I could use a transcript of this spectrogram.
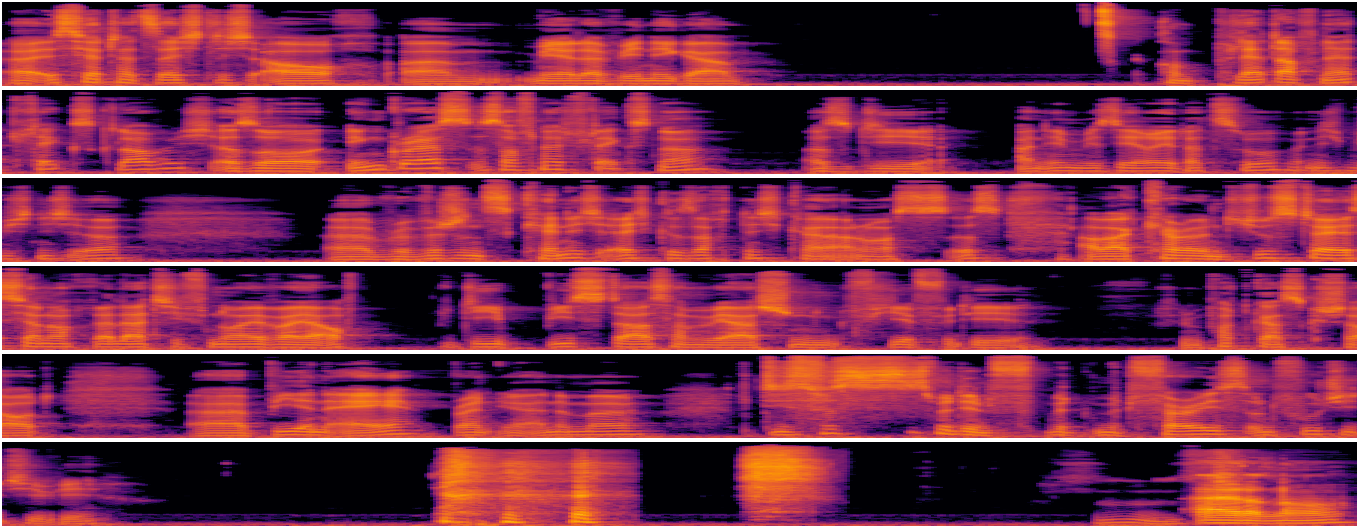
äh, ist ja tatsächlich auch ähm, mehr oder weniger komplett auf Netflix, glaube ich. Also Ingress ist auf Netflix, ne? Also die Anime-Serie dazu, wenn ich mich nicht irre. Äh, Revisions kenne ich ehrlich gesagt nicht, keine Ahnung, was es ist. Aber Karen Tuesday ist ja noch relativ neu, weil ja auch die Beastars haben wir ja schon viel für, die, für den Podcast geschaut. Äh, BNA, Brand New Animal. Dies, was ist das mit, den, mit, mit Furries und Fuji TV? hm. I don't know.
